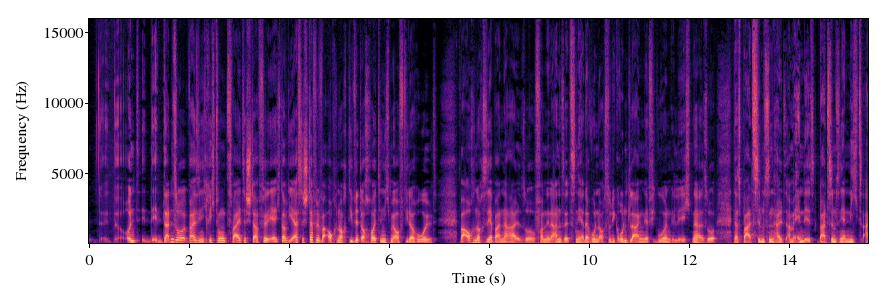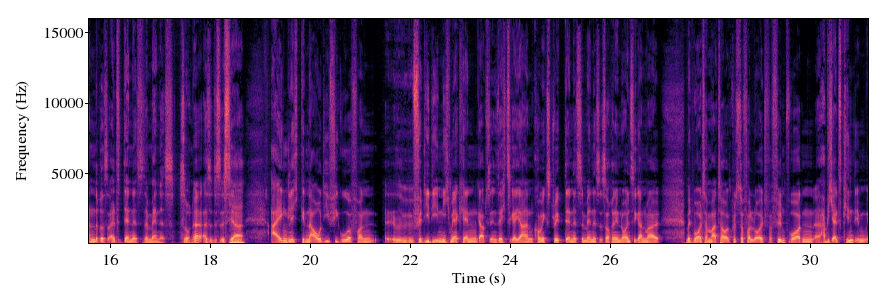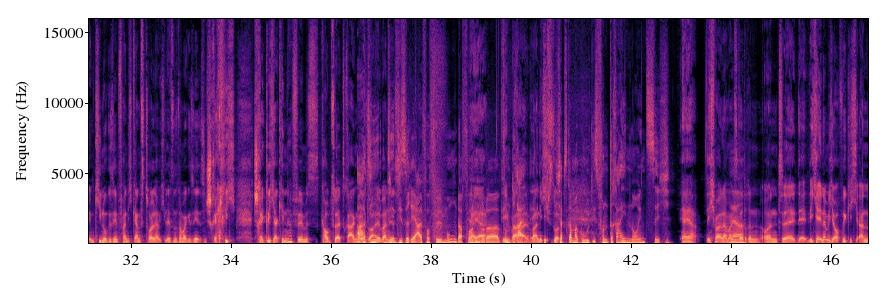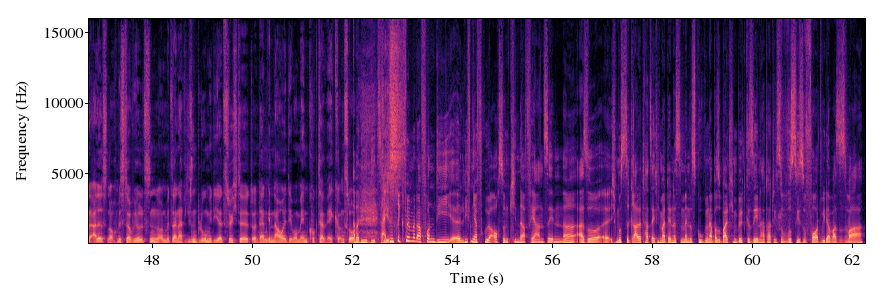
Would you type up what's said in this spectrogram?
und dann so, weiß ich nicht, Richtung zweite Staffel. Ich glaube, die erste Staffel war auch noch, die wird auch heute nicht mehr oft wiederholt, war auch noch sehr banal, so von den Ansätzen her. Da wurden auch so die Grundlagen der Figuren gelegt. Ne? Also, dass Bart Simpson halt, am Ende ist Bart Simpson ja nichts anderes als Dennis the Menace. So, ne? Also, das ist ja eigentlich genau die Figur von, äh, für die, die ihn nicht mehr kennen, gab es in den 60er Jahren Comicstrip, Dennis the Menace ist auch in den 90ern mal mit Walter Matthau und Christopher Lloyd verfilmt worden. Habe ich als Kind im, im Kino gesehen, fand ich ganz toll, habe ich letztens nochmal gesehen, ist ein schrecklich, schrecklicher Kinderfilm, ist kaum zu ertragen, weil Ah, so die, albern die, ist. diese Realverfilmung davon Ja, ja, oder von war- drei, war nicht ich, so- ich hab's gerade mal googelt, die ist von 93. Ja, ja, ich war damals Ja. da drin und äh, ich erinnere mich auch wirklich an alles noch. Mr. Wilson und mit seiner Riesenblume, die er züchtet und dann genau in dem Moment guckt er weg und so. Aber die, die Zeichentrickfilme davon, die äh, liefen ja früher auch so im Kinderfernsehen. Ne? Also äh, ich musste gerade tatsächlich mal Dennis Menace googeln, aber sobald ich ein Bild gesehen hatte, hatte ich so, wusste ich sofort wieder, was es war.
